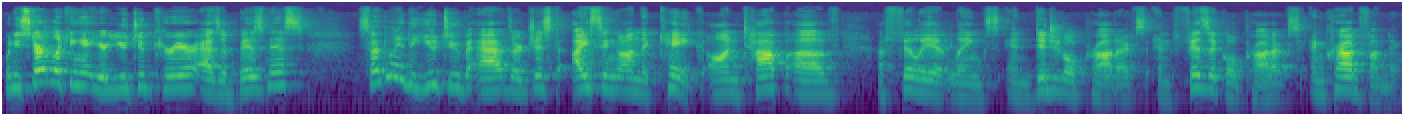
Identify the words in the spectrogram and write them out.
When you start looking at your YouTube career as a business, suddenly the YouTube ads are just icing on the cake on top of affiliate links and digital products and physical products and crowdfunding.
